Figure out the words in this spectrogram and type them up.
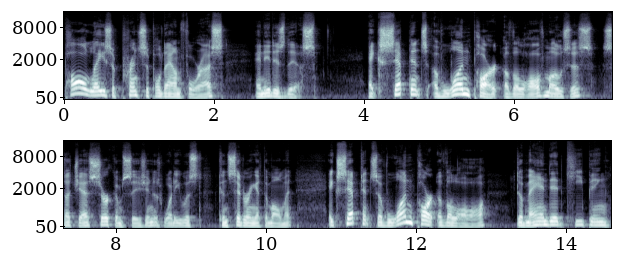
Paul lays a principle down for us, and it is this acceptance of one part of the law of Moses, such as circumcision, is what he was considering at the moment. Acceptance of one part of the law demanded keeping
